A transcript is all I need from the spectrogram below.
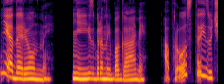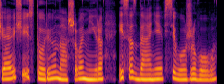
неодаренный, не избранный богами, а просто изучающий историю нашего мира и создание всего живого.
